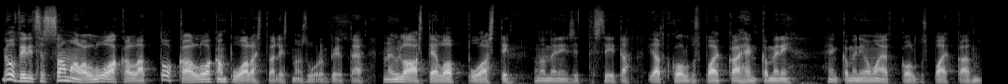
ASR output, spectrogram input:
Me oltiin itse asiassa samalla luokalla, tokaan luokan puolesta välistä noin suurin piirtein. Yläasteen loppuun asti. Mä menin sitten siitä jatkokoulutuspaikkaan ja Henkka meni Henkka meni oma jatkokoulutuspaikkaan.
